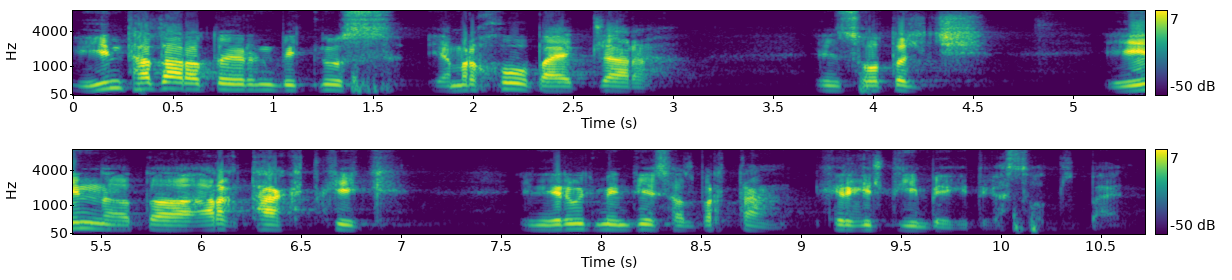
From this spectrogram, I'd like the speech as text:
Энэ талаар одоо ер нь биднээс ямархуу байдлаар энэ судалж энэ одоо арга тактикийг энэ эрүүл мэндийн салбартаа хэрэгэлдэг юм бэ гэдэг асуудал байна.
